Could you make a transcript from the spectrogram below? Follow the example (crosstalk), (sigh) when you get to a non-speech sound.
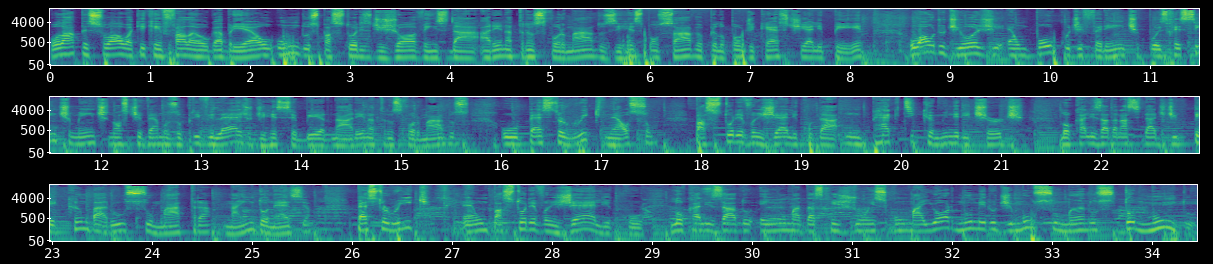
Olá pessoal, aqui quem fala é o Gabriel, um dos pastores de jovens da Arena Transformados e responsável pelo podcast LPE. O áudio de hoje é um pouco diferente, pois recentemente nós tivemos o privilégio de receber na Arena Transformados o pastor Rick Nelson, pastor evangélico da Impact Community Church, localizada na cidade de Pekanbaru, Sumatra, na Indonésia. Pastor Rick é um pastor evangélico localizado em uma das regiões com o maior número de muçulmanos do mundo,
